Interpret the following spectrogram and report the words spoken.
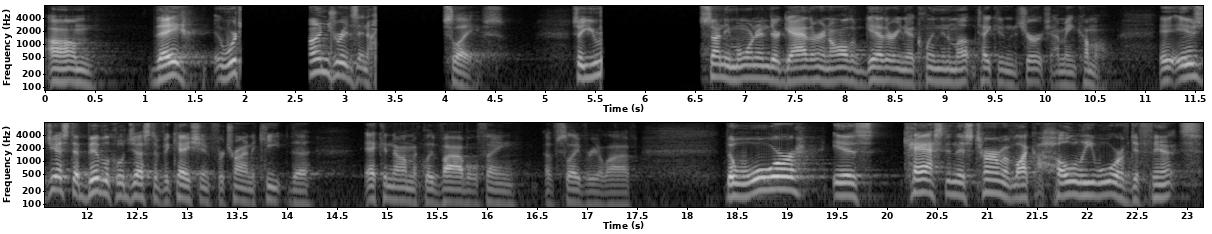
Um, they we're hundreds and hundreds of slaves. So you Sunday morning they're gathering all together, you know, cleaning them up, taking them to church. I mean, come on. It, it was just a biblical justification for trying to keep the economically viable thing of slavery alive. The war is cast in this term of like a holy war of defense.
